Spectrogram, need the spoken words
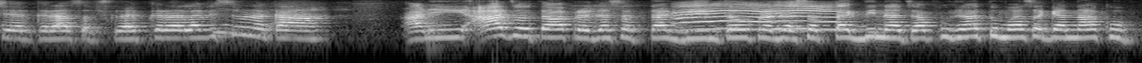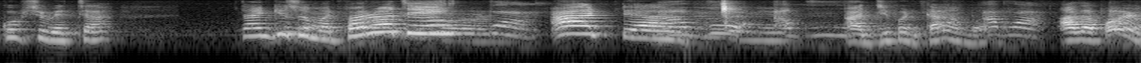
शेअर करा सबस्क्राईब करायला विसरू नका. आणि आज होता प्रजासत्ताक दिन. तो प्रजासत्ताक दिनाच्या पुन्हा तुम्हा सगळ्यांना खूप खूप शुभेच्छा. Thank you so much for watching आट्या आजी पण का? आज आपण?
